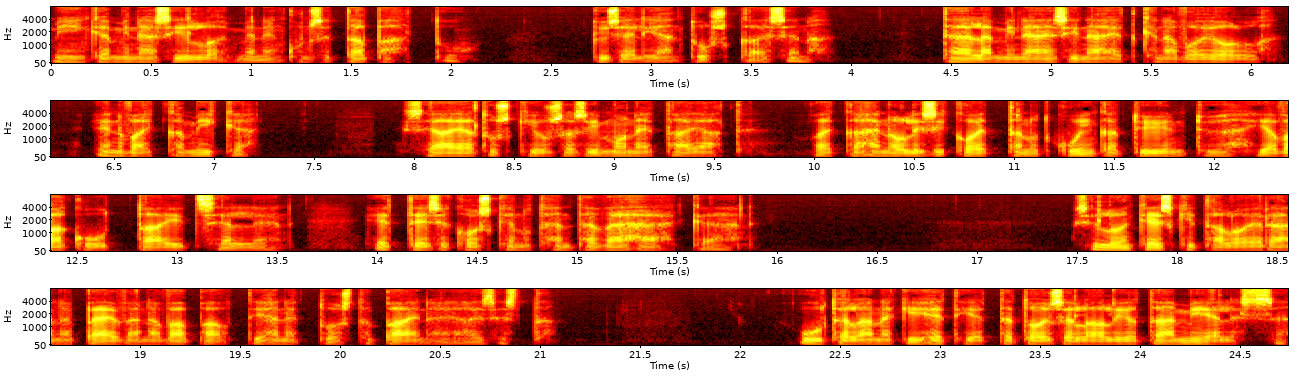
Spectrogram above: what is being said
Mihinkä minä silloin menen, kun se tapahtuu? Kyseli hän tuskaisena. Täällä minä en sinä hetkenä voi olla, en vaikka mikä. Se ajatus kiusasi monet ajat, vaikka hän olisi koettanut kuinka tyyntyä ja vakuuttaa itselleen, ettei se koskenut häntä vähäkään. Silloin keskitalo eräänä päivänä vapautti hänet tuosta painajaisesta. Uutela näki heti, että toisella oli jotain mielessä,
